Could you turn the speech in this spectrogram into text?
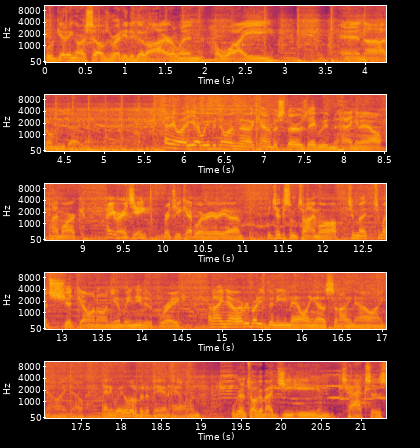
We're getting ourselves ready to go to Ireland, Hawaii, and uh, I don't need that yet. Anyway, yeah, we've been doing uh, Cannabis Thursday. We've been hanging out. Hi, Mark. Hey, Richie. Richie Kepler here, yeah. We took some time off. Too much, too much shit going on. You know, we needed a break. And I know everybody's been emailing us, and I know, I know, I know. Anyway, a little bit of Van Halen. We're going to talk about GE and taxes.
